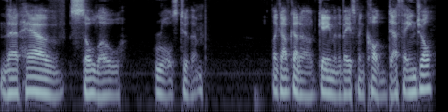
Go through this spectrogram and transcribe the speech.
that have solo rules to them. Like I've got a game in the basement called Death Angel.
